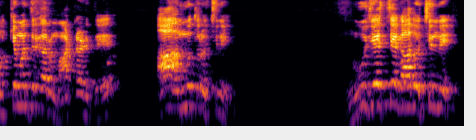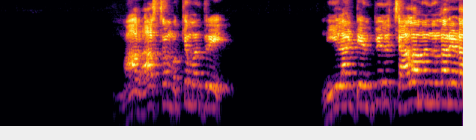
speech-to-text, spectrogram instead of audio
ముఖ్యమంత్రి గారు మాట్లాడితే ఆ అనుమతులు వచ్చినాయి. నువ్వు చేస్తే కాదు వచ్చింది. మా రాష్ట్ర ముఖ్యమంత్రి నీలాంటి ఎంపీలు చాలా మంది ఈడ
